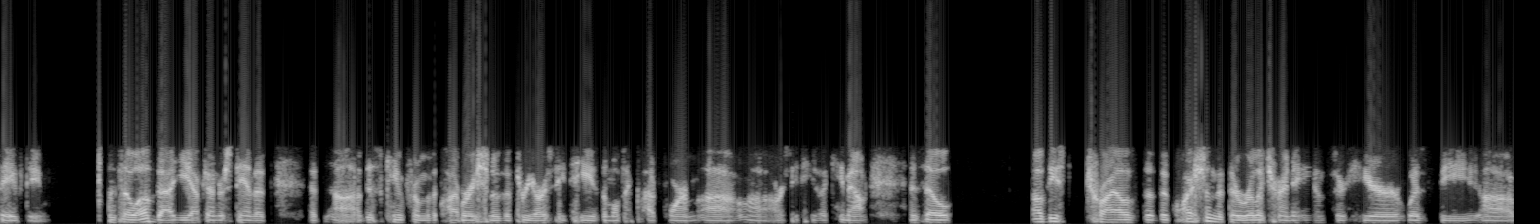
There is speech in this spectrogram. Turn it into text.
safety. And so, of that, you have to understand that, that uh, this came from the collaboration of the three RCTs, the multi-platform uh, uh, RCTs that came out. And so, of these trials, the, the question that they're really trying to answer here was the uh,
